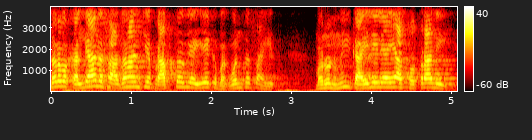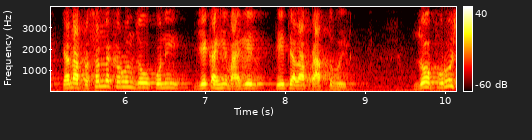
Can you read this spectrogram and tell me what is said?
सर्व कल्याण साधनांचे प्राप्तव्य एक भगवंतच आहेत. म्हणून मी गायलेल्या या स्तोत्राने त्यांना प्रसन्न करून जो कोणी जे काही मागेल ते त्याला प्राप्त होईल. जो पुरुष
